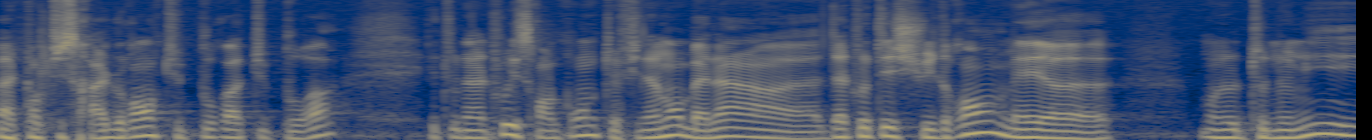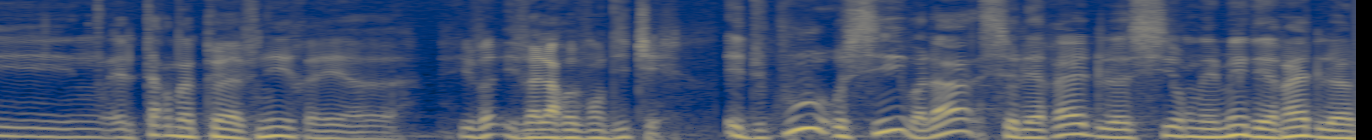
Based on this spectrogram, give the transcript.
bah, quand tu seras grand, tu pourras, tu pourras. Et tout d'un coup, il se rend compte que finalement, ben là, euh, d'un côté, je suis grand, mais mon autonomie, elle tarde un peu à venir et il, va, la revendiquer. Et du coup, aussi, voilà, c'est les règles, si on émet des règles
